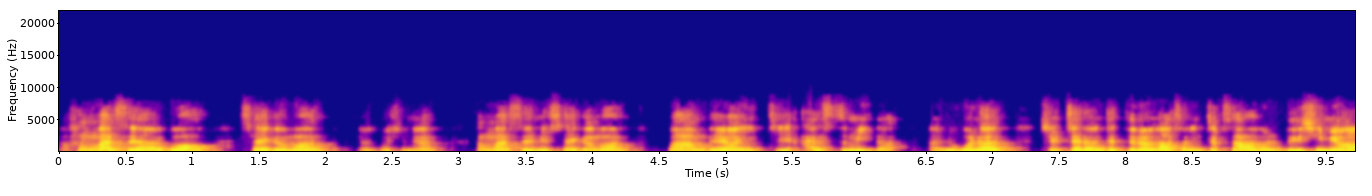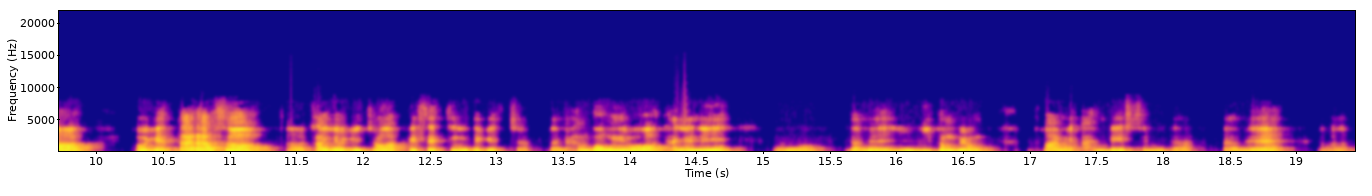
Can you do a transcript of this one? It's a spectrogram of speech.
항만세하고 세금은 여기 보시면 항만세 및 세금은 포함되어 있지 않습니다. 아, 요거는 실제로 이제 들어가서 인적 사항을 넣으시면 거기에 따라서 어, 가격이 정확하게 세팅이 되겠죠. 그다음에 항공료 당연히 어, 그다음에 이 이동 비용 포함이 안 돼 있습니다. 그다음에 어,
